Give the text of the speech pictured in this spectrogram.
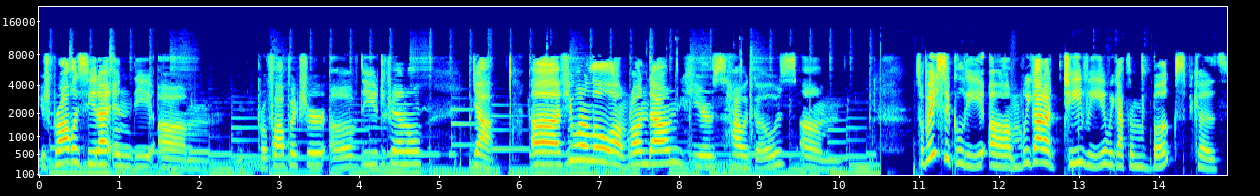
You should probably see that in the um profile picture of the YouTube channel. Yeah. Uh, if you want a little um, rundown, here's how it goes. Um, so basically, um, we got a TV, we got some books because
